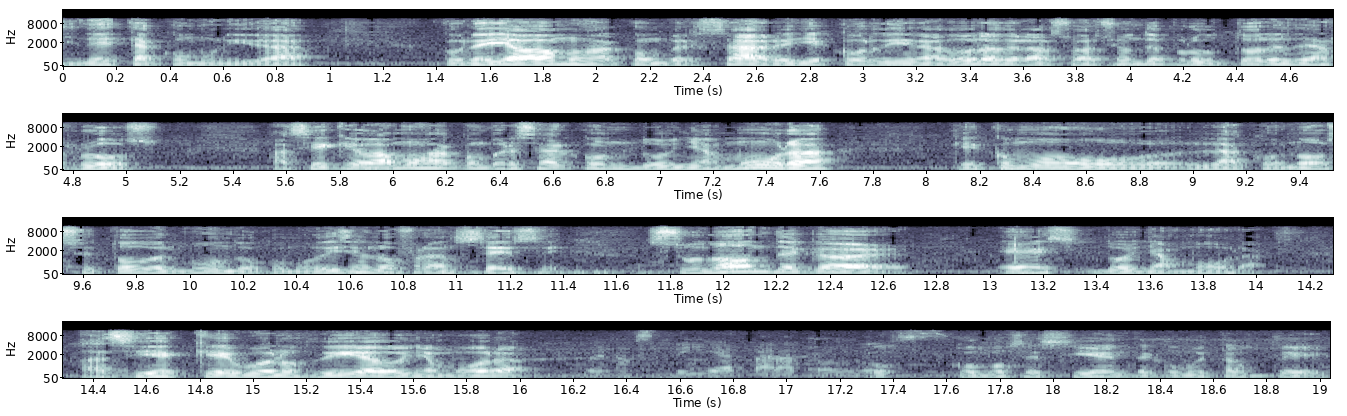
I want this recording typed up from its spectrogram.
en esta comunidad. Con ella vamos a conversar. Ella es coordinadora de la Asociación de Productores de Arroz. Así que vamos a conversar con Doña Mora, que es como la conoce todo el mundo, como dicen los franceses. Su nombre de girl es Doña Mora. Así es que buenos días, Doña Mora. Buenos días para todos. ¿Cómo se siente? ¿Cómo está usted?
